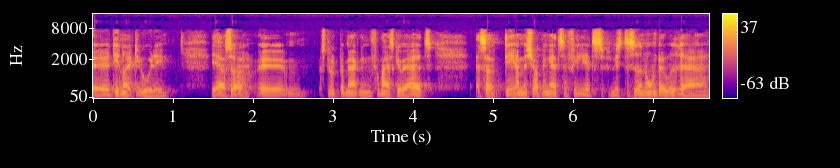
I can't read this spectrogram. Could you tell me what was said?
Øh, det er en rigtig god idé. Ja, og så øh, slutbemærkningen for mig skal være, at altså det her med shopping ads affiliates, hvis der sidder nogen derude, der,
